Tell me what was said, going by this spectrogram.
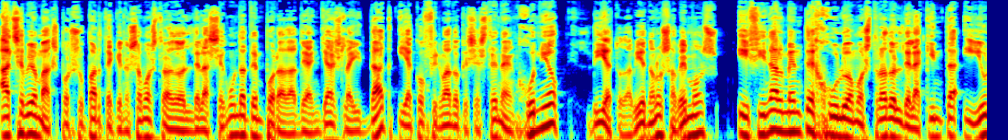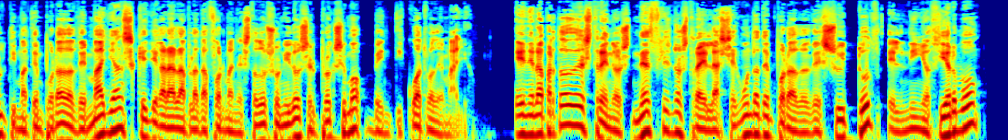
HBO Max, por su parte, que nos ha mostrado el de la segunda temporada de And Just Like That y ha confirmado que se estrena en junio, el día todavía no lo sabemos. Y finalmente, Hulu ha mostrado el de la quinta y última temporada de Mayans, que llegará a la plataforma en Estados Unidos el próximo 24 de mayo. En el apartado de estrenos, Netflix nos trae la segunda temporada de Sweet Tooth, El Niño Ciervo,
